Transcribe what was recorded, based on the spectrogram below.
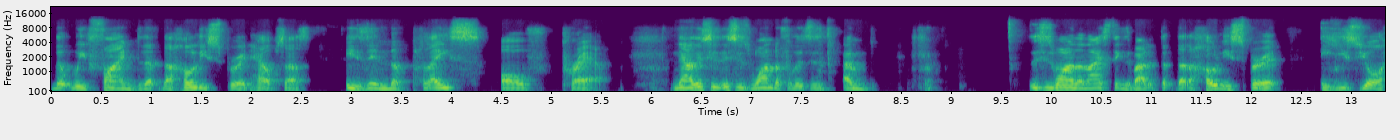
that we find that the Holy Spirit helps us is in the place of prayer. Now, this is this is wonderful. This is um this is one of the nice things about it that, that the Holy Spirit is your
